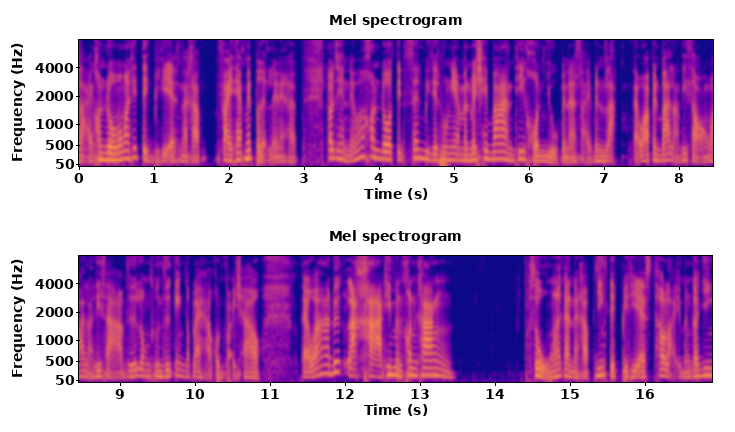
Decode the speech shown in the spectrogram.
หลายคอนโดมากๆที่ติด BTS นะครับ ไฟแทบไม่เปิดเลยนะครับ เราจะเห็นได้ว่าคอนโดติดเส้น BTS พวกนี้มันไม่ใช่บ้านที่คนอยู่เป็นอาศัยเป็นหลัก แต่ว่าเป็นบ้านหลังที่ 2 บ้านหลังที่ 3 ซื้อลงทุนซื้อเก่งกำไรหาคนปล่อยเช่า แต่ว่าด้วยราคาที่มันค่อนข้าง สูงแล้วกันนะครับ ยิ่งติด BTS เท่าไหร่มันก็ยิ่ง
